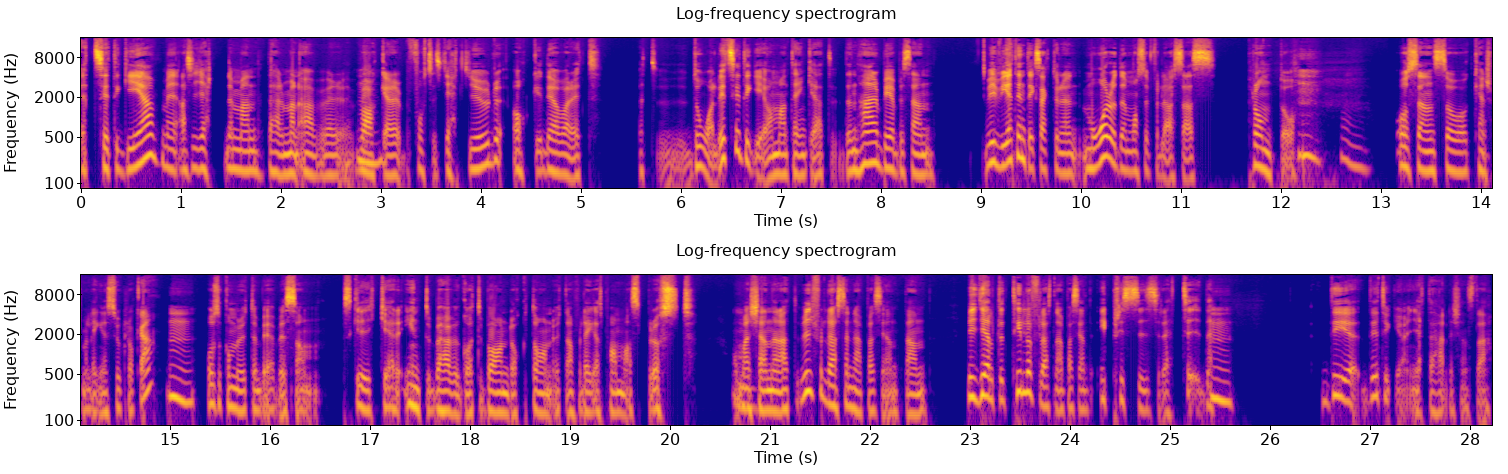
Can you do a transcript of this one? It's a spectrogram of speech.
ett CTG, med, alltså hjärt, när man, där man övervakar mm. fostrets hjärtljud och det har varit ett dåligt CTG om man tänker att den här bebisen vi vet inte exakt hur den mår och den måste förlösas pronto. Mm. Mm. Och Sen så kanske man lägger en sugklocka mm. och så kommer det ut en bebis som skriker, inte behöver gå till barndoktorn utan får läggas på mammas bröst. Och Man mm. känner att vi förlöser den här patienten, vi hjälpte till att förlösa den här patienten i precis rätt tid. Mm. Det, det tycker jag är en jättehärlig känsla.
